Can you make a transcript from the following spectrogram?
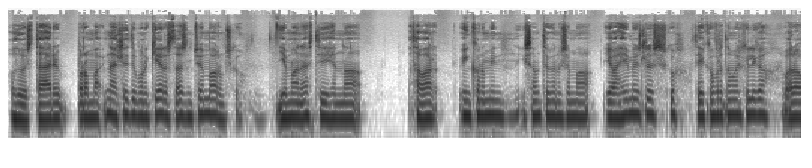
og þú veist, það eru bara magnaði hluti búin að gerast það þessum tveim árum sko. ég man eftir hérna það var vinkona mín í samtökunum sem að ég var heimilislaus sko, þegar ég kom frá Danmarku líka. Var, á,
